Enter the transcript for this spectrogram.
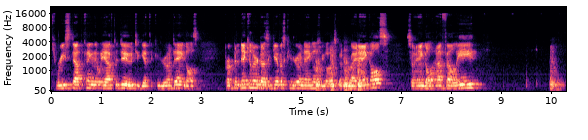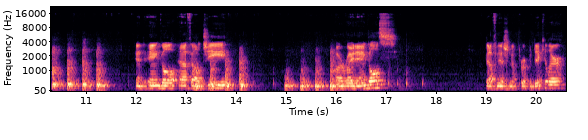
three-step thing that we have to do to get the congruent angles. Perpendicular doesn't give us congruent angles. We always go to right angles. So angle FLE and angle FLG are right angles. Definition of perpendicular.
